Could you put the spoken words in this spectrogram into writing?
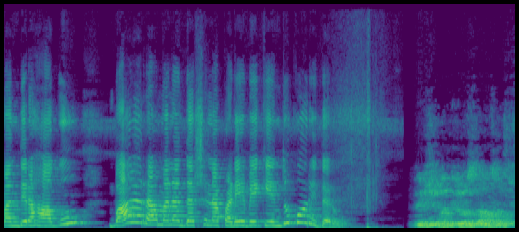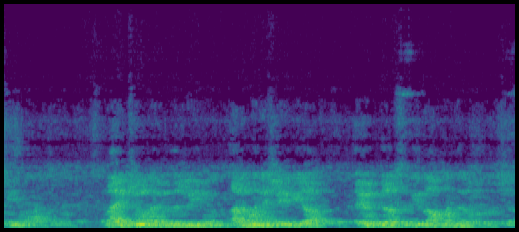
ಮಂದಿರ ಹಾಗೂ ಬಾಲರಾಮನ ದರ್ಶನ ಪಡೆಯಬೇಕೆಂದು ಕೋರಿದರು. ರಾಯಚೂರು ನಗರದಲ್ಲಿ ಅರಮನೆ ಶೈಲಿಯ ಅಯೋಧ್ಯ ಶ್ರೀರಾಮ ಮಂದಿರ ಪ್ರದರ್ಶನ.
